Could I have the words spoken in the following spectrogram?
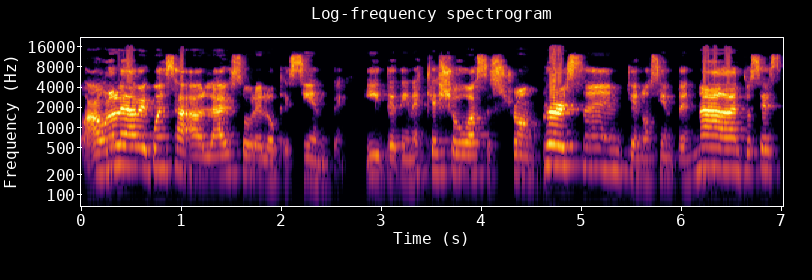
a uno le da vergüenza hablar sobre lo que siente y te tienes que show as a strong person, que no sientes nada. Entonces,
